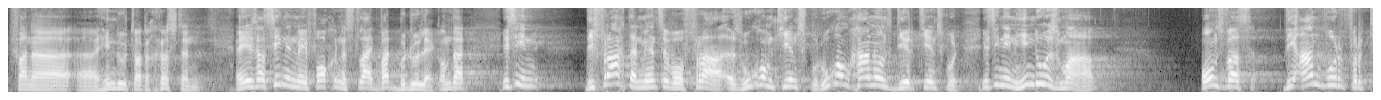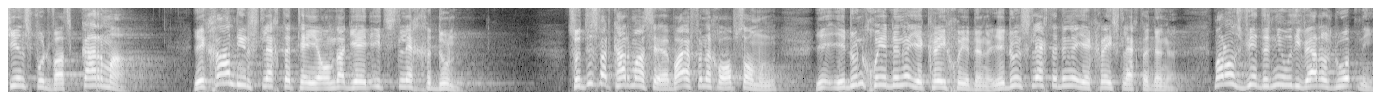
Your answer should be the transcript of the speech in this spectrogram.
van 'n Hindu tot 'n Christen. En jy sal sien in my volgende slide wat bedoel ek? Omdat jy sien die vraag wat mense wil vra is hoekom teenspoed? Hoekom gaan ons deur teenspoed? Jy sien in Hinduïsme ons was die antwoord vir teenspoed was karma. Jy gaan deur slegte tye omdat jy iets sleg gedoen. So dis wat karma sê, baie vinnige opsomming. Jy jy doen goeie dinge, jy kry goeie dinge. Jy doen slegte dinge, jy kry slegte dinge. Maar ons weet dis nie hoe die wêreld loop nie.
